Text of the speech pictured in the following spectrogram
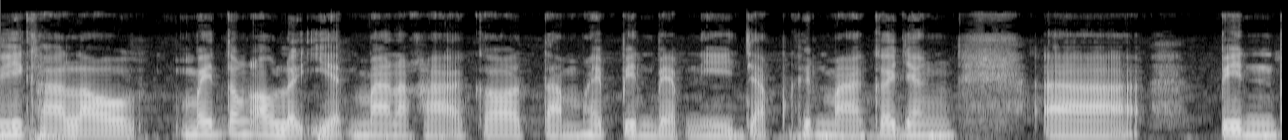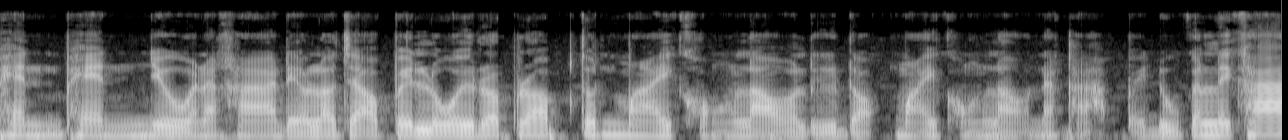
นี่ค่ะเราไม่ต้องเอาละเอียดมากนะคะ ก็ตำให้เป็นแบบนี้จับขึ้นมาก็ยังอ่า เป็นแผ่นๆอยู่นะคะ เดี๋ยวเราจะเอาไปโรยรอบๆ ต้นไม้ของเราหรือดอกไม้ของเรานะคะ ไปดูกันเลยค่ะ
